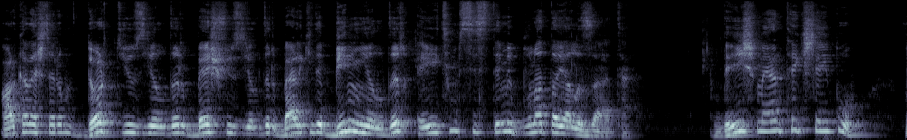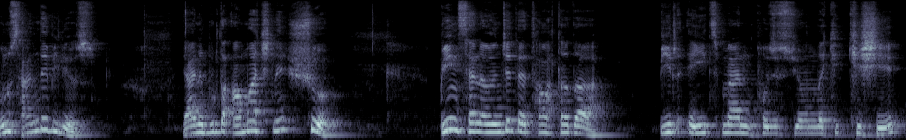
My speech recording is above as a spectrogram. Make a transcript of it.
Arkadaşlarım 400 yıldır, 500 yıldır, belki de 1000 yıldır eğitim sistemi buna dayalı zaten. Değişmeyen tek şey bu. Bunu sen de biliyorsun. Yani burada amaç ne? Şu. Bin sene önce de tahtada bir eğitmen pozisyonundaki kişi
